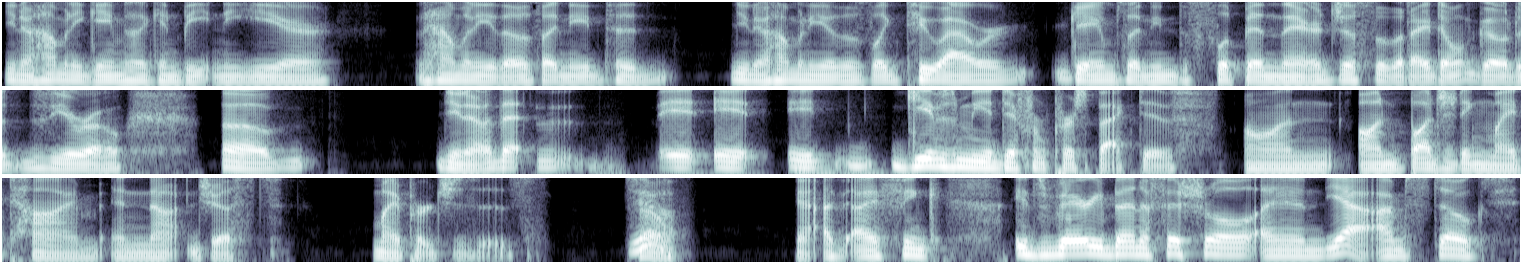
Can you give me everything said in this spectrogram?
you know, how many games I can beat in a year and how many of those I need to, you know, how many of those like two hour games I need to slip in there just so that I don't go to zero. Um, you know that it it it gives me a different perspective on on budgeting my time and not just my purchases. So yeah, I, I think it's very beneficial, and yeah, I'm stoked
